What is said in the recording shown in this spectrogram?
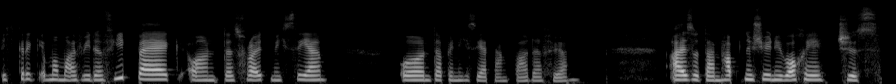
ich kriege immer mal wieder Feedback und das freut mich sehr und da bin ich sehr dankbar dafür. Also, dann habt 'ne schöne Woche. Tschüss.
